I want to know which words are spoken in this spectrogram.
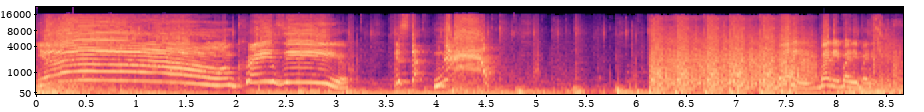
Yo! I'm crazy! Get stuck now! Buddy, buddy, buddy, buddy.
